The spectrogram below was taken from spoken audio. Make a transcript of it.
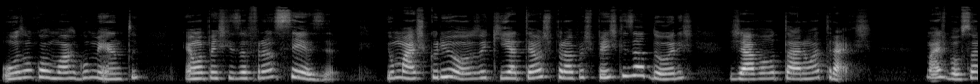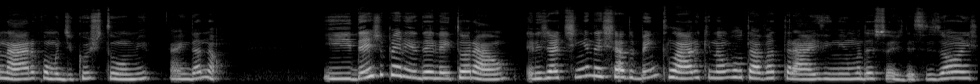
usam como argumento é uma pesquisa francesa. E o mais curioso é que até os próprios pesquisadores já voltaram atrás. Mas Bolsonaro, como de costume, ainda não. E desde o período eleitoral, ele já tinha deixado bem claro que não voltava atrás em nenhuma das suas decisões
